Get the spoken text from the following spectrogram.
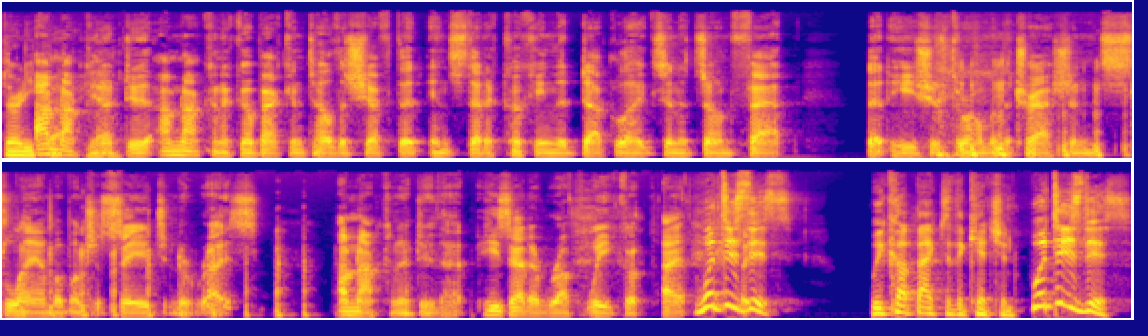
Thirty-five. I'm not going to yeah. do. I'm not going to go back and tell the chef that instead of cooking the duck legs in its own fat, that he should throw them in the trash and slam a bunch of sage into rice. I'm not going to do that. He's had a rough week. I, What is this? We cut back to the kitchen. What is this?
